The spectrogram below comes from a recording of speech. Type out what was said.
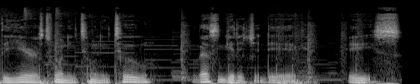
The year is 2022. Let's get it, you dig. Peace.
